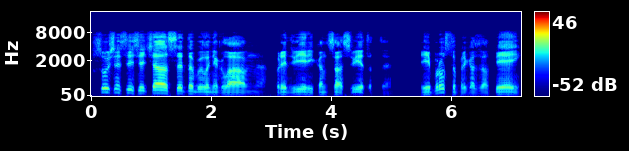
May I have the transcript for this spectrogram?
В сущности, сейчас это было не главное, в преддверии конца света-то, и просто приказал «пей».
